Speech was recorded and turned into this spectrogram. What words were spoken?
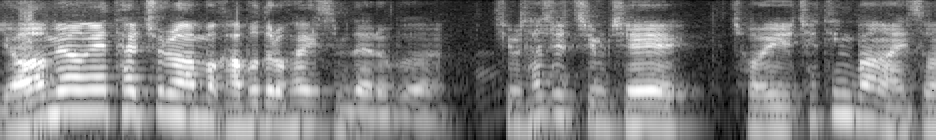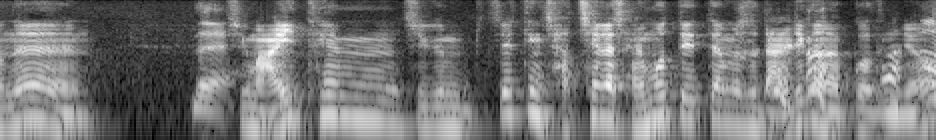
여명의 탈출을 한번 가보도록 하겠습니다, 여러분. 지금 사실 지금 제, 저희 채팅방 안에서는 네. 지금 아이템 지금 세팅 자체가 잘못돼 있다면서 난리가 났거든요.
